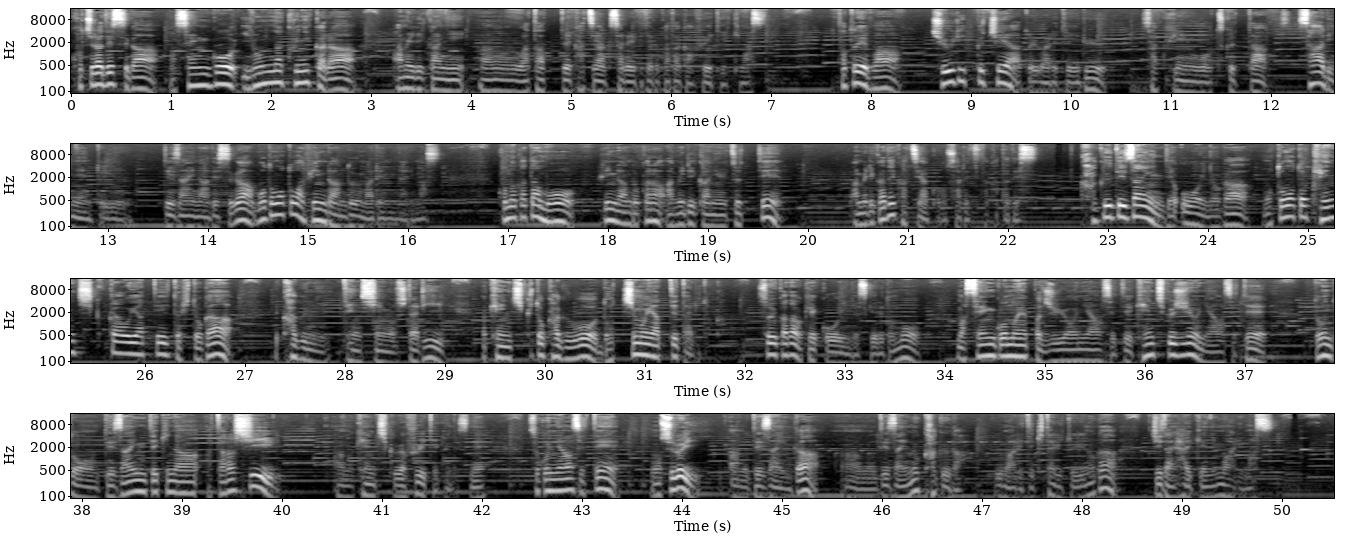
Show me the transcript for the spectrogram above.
こちらですが戦後いろんな国からアメリカに渡って活躍されている方が増えていきます。例えばチューリップチェアと言われている作品を作ったサーリネンというデザイナーですがもともとはフィンランド生まれになります。この方もフィンランドからアメリカに移ってアメリカで活躍をされてた方です。家具デザインで多いのがもともと建築家をやっていた人が家具に転身をしたり建築と家具をどっちもやってたりとかそういう方は結構多いんですけれども、まあ、戦後のやっぱ需要に合わせて建築需要に合わせてどんどんデザイン的な新しいあの建築が増えていくんですね。そこに合わせて面白いあのデザインがあのデザインの家具が生まれてきたりというのが時代背景にもあります。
